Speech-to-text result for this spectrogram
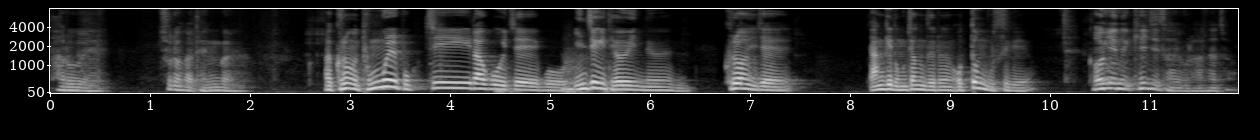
하루에 출하가 되는 거예요. 아, 그러면 동물 복지라고 이제 뭐 인증이 되어 있는 그런 이제 양계 농장들은 어떤 모습이에요? 거기에는 케이지 사육을 안 하죠.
